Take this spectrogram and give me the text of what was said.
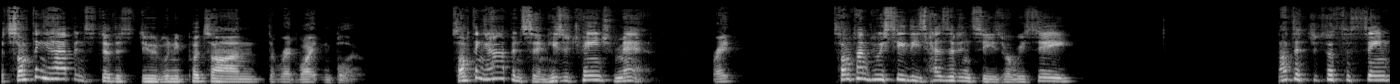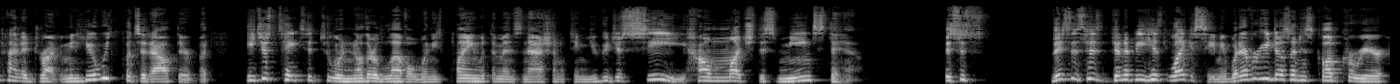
But something happens to this dude when he puts on the red, white, and blue. Something happens to him. He's a changed man, right? Sometimes we see these hesitancies or we see not that just the same kind of drive. I mean, he always puts it out there, but he just takes it to another level when he's playing with the men's national team. You could just see how much this means to him. This is this is his going to be his legacy. I mean, whatever he does in his club career,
